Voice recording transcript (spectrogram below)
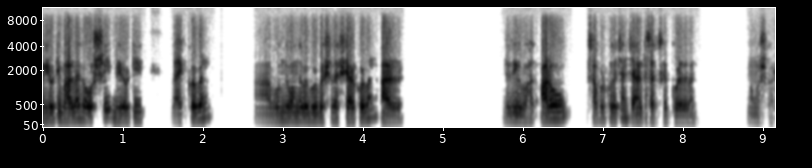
ভিডিওটি ভালো লাগে অবশ্যই ভিডিওটি লাইক করবেন বন্ধু বান্ধবের গ্রুপের সাথে শেয়ার করবেন, আর যদি আরও সাপোর্ট করতে চান চ্যানেলটা সাবস্ক্রাইব করে দেবেন। নমস্কার।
